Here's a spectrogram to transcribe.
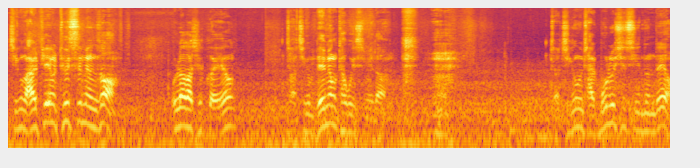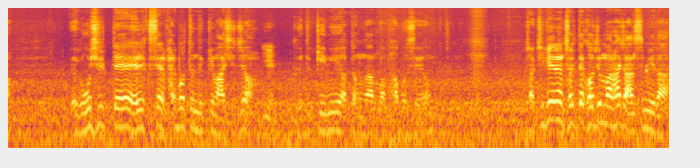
지금 RPM을 드 쓰면서 올라가실 거예요. 자 지금 4명 타고 있습니다. 자 지금은 잘 모르실 수 있는데요. 여기 오실 때 엑셀 밟았던 느낌 아시죠? 예. 그 느낌이 어떤가 한번 봐보세요. 자 기계는 절대 거짓말 하지 않습니다.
